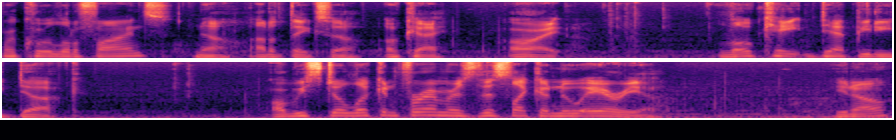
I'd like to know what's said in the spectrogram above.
More cool little finds? No, I don't think so. Okay. Alright. Locate Deputy Duck. Are we still looking for him, or is this like a new area? You know?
